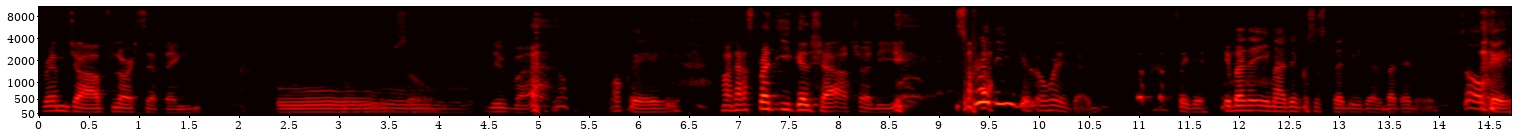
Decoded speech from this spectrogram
rim job floor setting. Ooh, so Di ba? okay. Oh, naka-spread eagle siya actually. Spread eagle, oh my god. Sige, iba na imagine ko sa spread eagle, but anyways. So okay.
